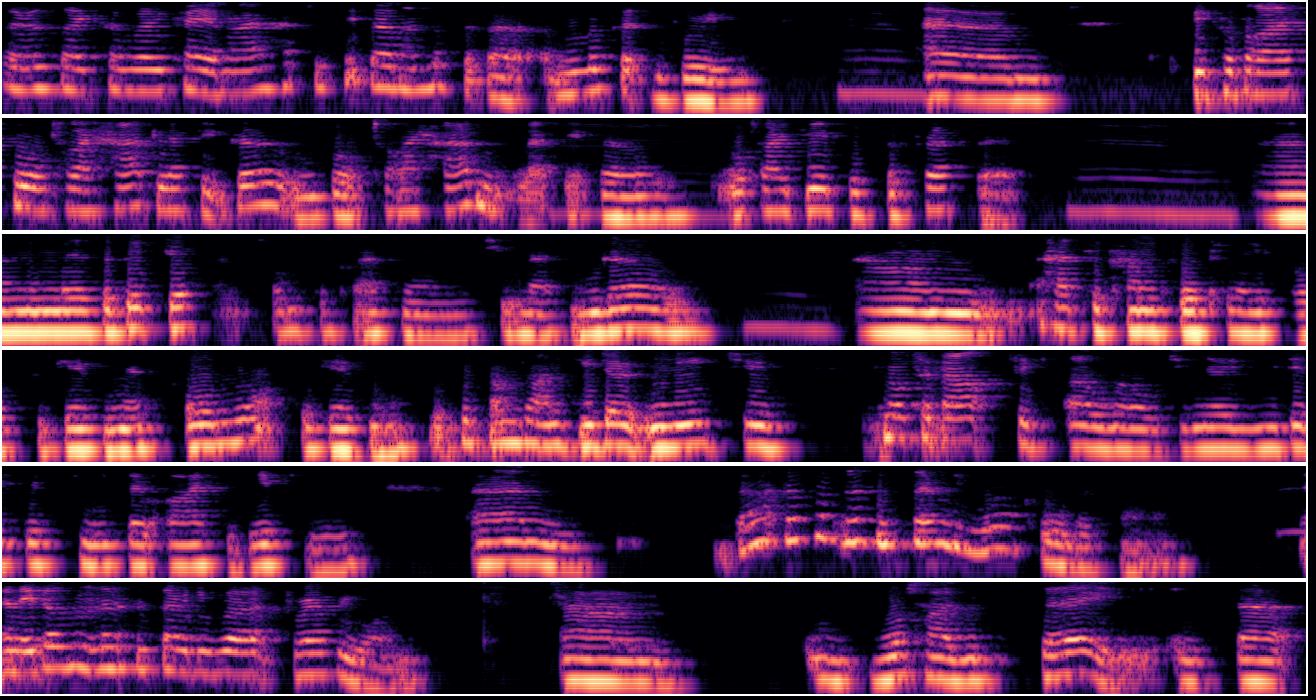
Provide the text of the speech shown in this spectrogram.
it was like, I'm okay. And I had to sit down and look at that and look at the breeze. Mm. Um, because I thought I had let it go, but I hadn't let it go. Mm. What I did was suppress it. Mm. Um, there's a big difference from suppressing to letting go. Mm um, had to come to a place of forgiveness or not forgiveness because sometimes you don't need to. It's not about oh well, you know you did this to me, so I forgive you. Um, that doesn't necessarily work all the time, and it doesn't necessarily work for everyone. Um, what I would say is that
